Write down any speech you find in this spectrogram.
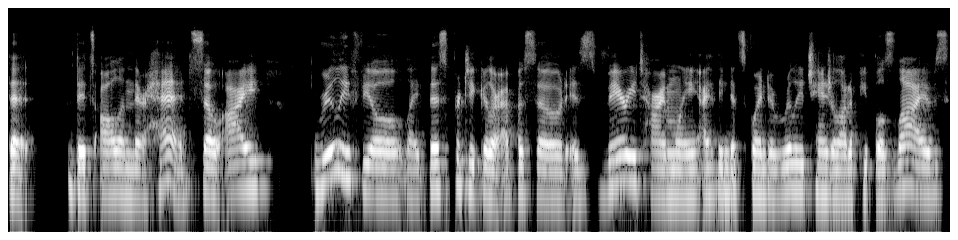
that that's all in their head. So I really feel like this particular episode is very timely. I think it's going to really change a lot of people's lives.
